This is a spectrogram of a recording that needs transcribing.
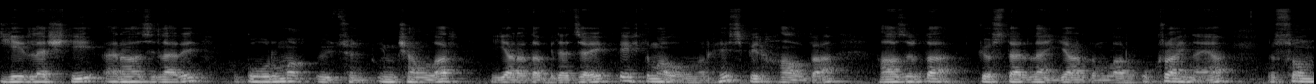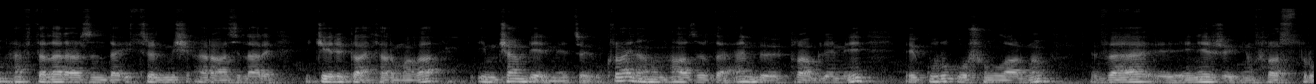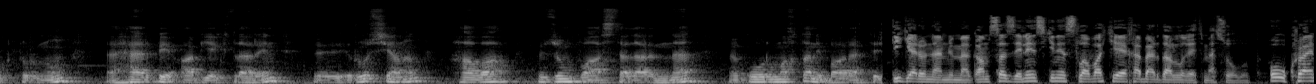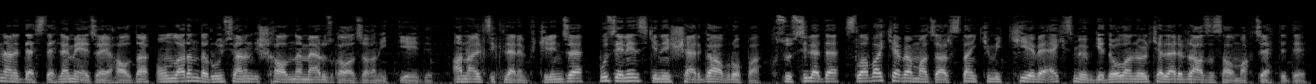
yerləşdiyi əraziləri qorumaq üçün imkanlar yarada biləcəyi ehtimal olunur. Heç bir halda hazırda göstərilən yardımlar Ukraynaya son həftələr ərzində itirilmiş əraziləri geri qaytarmağa imkan verməyəcək. Ukraynanın hazırda ən böyük problemi e, quru qoşunlarının və e, enerji infrastrukturunun e, hərbi obyektlərin Rusiyanın hava hücum vasitələrindən qorumaqdan ibarətdir. Digər önəmli məqamsa Zelenskinin Slovakiyaya xəbərdarlıq etməsi olub. O Ukraynanı dəstəkləməyəcəyi halda onların da Rusiyanın işğalına məruz qalacağını iddia edib. Analitiklərin fikrincə, bu Zelenskinin Şərqi Avropa, xüsusilə də Slovakiya və Macarıstan kimi Kiyevə əks mövqedə olan ölkələri razı salmaq cəhdidir.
